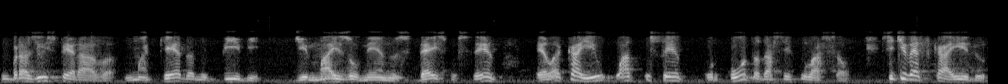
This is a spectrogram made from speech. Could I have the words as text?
o Brasil esperava uma queda no PIB de mais ou menos 10%, ela caiu 4% por conta da circulação. Se tivesse caído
